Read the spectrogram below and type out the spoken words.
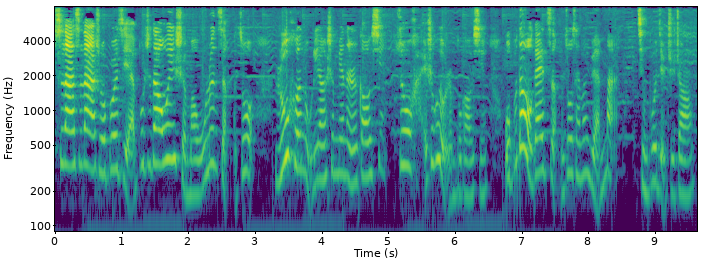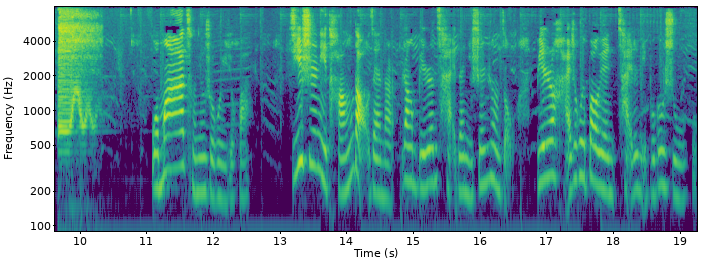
四大四大说：“波姐，不知道为什么，无论怎么做，如何努力让身边的人高兴，最后还是会有人不高兴。我不知道我该怎么做才能圆满，请波姐支招。”我妈曾经说过一句话：“即使你躺倒在那儿，让别人踩在你身上走，别人还是会抱怨踩着你不够舒服。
